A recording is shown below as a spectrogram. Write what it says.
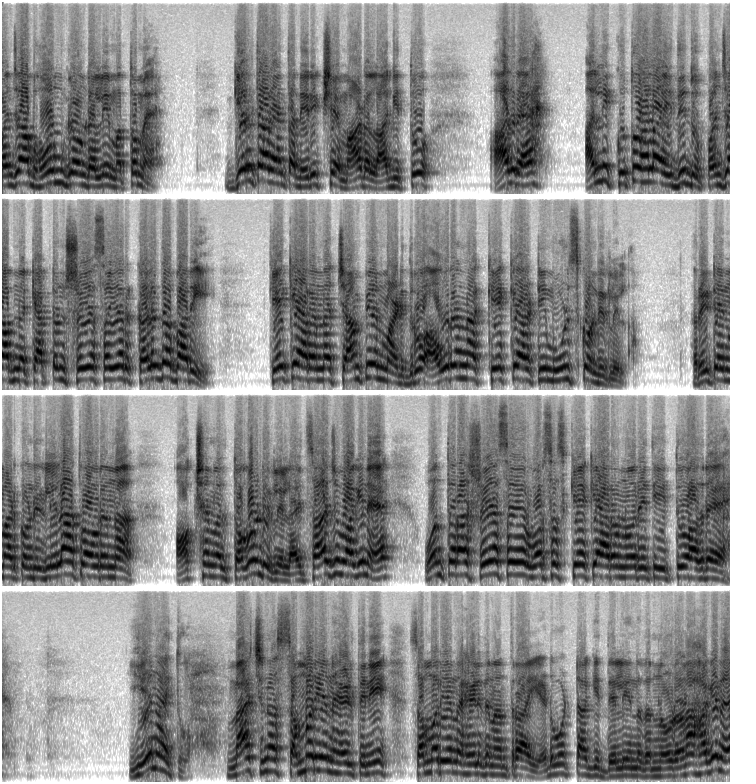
ಪಂಜಾಬ್ ಹೋಮ್ ಗ್ರೌಂಡ್ ಅಲ್ಲಿ ಮತ್ತೊಮ್ಮೆ ಗೆಲ್ತಾರೆ ಅಂತ ನಿರೀಕ್ಷೆ ಮಾಡಲಾಗಿತ್ತು. ಆದ್ರೆ ಅಲ್ಲಿ ಕುತೂಹಲ ಇದ್ದಿದ್ದು ಪಂಜಾಬ್ನ ಕ್ಯಾಪ್ಟನ್ ಶ್ರೇಯಸ್ ಅಯ್ಯರ್ ಕಳೆದ ಬಾರಿ ಕೆ ಕೆ ಆರ್ ಅನ್ನ ಚಾಂಪಿಯನ್ ಮಾಡಿದ್ರು. ಅವರನ್ನ ಕೆ ಕೆ ಆರ್ ಟೀಮ್ ಉಳಿಸ್ಕೊಂಡಿರ್ಲಿಲ್ಲ. ರಿಟೈನ್ ಮಾಡ್ಕೊಂಡಿರ್ಲಿಲ್ಲ ಅಥವಾ ಅವರನ್ನ ಆಕ್ಷನ್ ಅಲ್ಲಿ ತಗೊಂಡಿರ್ಲಿಲ್ಲ. ಇದು ಸಹಜವಾಗಿನೇ ಒಂಥರ Shreyas Iyer versus K K R ಅನ್ನೋ ರೀತಿ ಇತ್ತು. ಆದ್ರೆ ಏನಾಯ್ತು? ಮ್ಯಾಚ್ನ ಸಮ್ಮರಿಯನ್ನು ಹೇಳ್ತೀನಿ. ಸಮ್ಮರಿಯನ್ನು ಹೇಳಿದ ನಂತರ ಎಡವಟ್ಟಾಗಿ ಡೆಲ್ಲಿ ಅನ್ನೋದನ್ನು ನೋಡೋಣ. ಹಾಗೇನೆ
